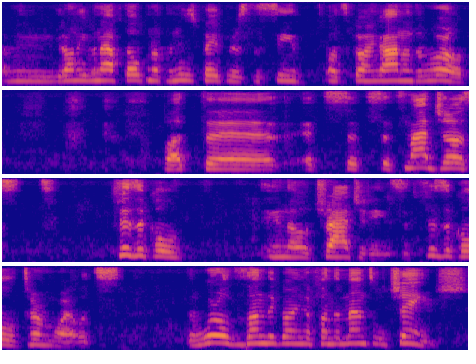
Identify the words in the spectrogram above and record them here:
I mean, you don't even have to open up the newspapers to see what's going on in the world. but uh, it's it's it's not just physical, you know, tragedies. It's physical turmoil. It's the world is undergoing a fundamental change.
